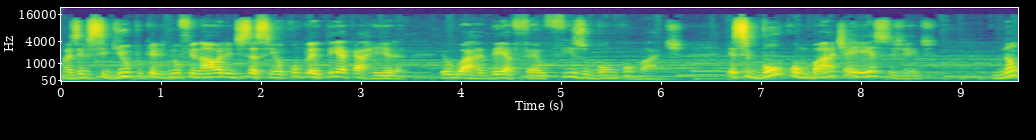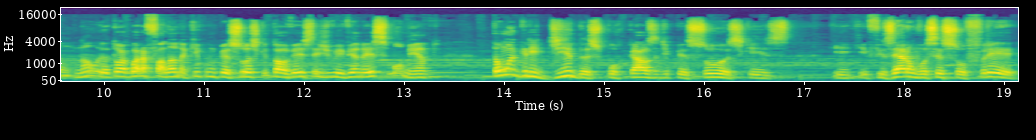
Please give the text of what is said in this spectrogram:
Mas ele seguiu porque ele, no final ele disse assim: Eu completei a carreira, eu guardei a fé, eu fiz o bom combate. Esse bom combate é esse, gente. Não, não, eu estou agora falando aqui com pessoas que talvez estejam vivendo esse momento tão agredidas por causa de pessoas que, que, que fizeram você sofrer,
